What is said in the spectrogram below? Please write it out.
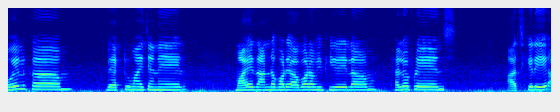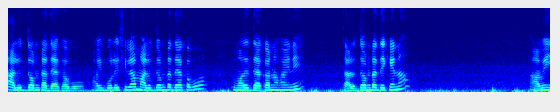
Welcome back to my channel মায়ের রান্নাঘরে আবার আমি ফিরে এলাম। হ্যালো ফ্রেন্ডস আজকের এ আলুর দমটা দেখাবো। আমি বলেছিলাম আলুর দমটা দেখাবো, তোমাদের দেখানো হয়নি। তা আলুর দমটা দেখে নাও। আমি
